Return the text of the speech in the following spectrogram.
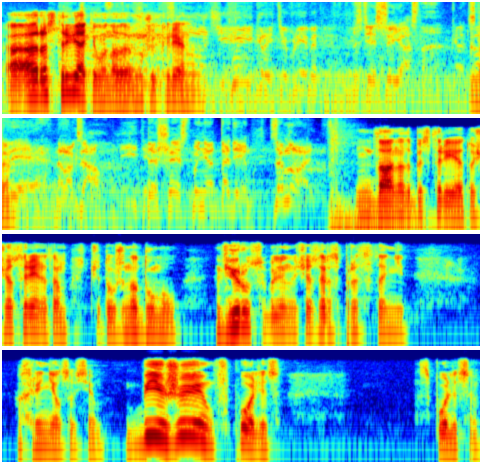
А, а расстрелять его надо, мужик, реально. Здесь все ясно. Да. Скорее, на вокзал. Д6 мы не отдадим. За мной! М, Да, надо быстрее, а то сейчас реально там что-то уже надумал. Вирус, блин, сейчас распространит. Охренел совсем. Бежим в полис. С полиса.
